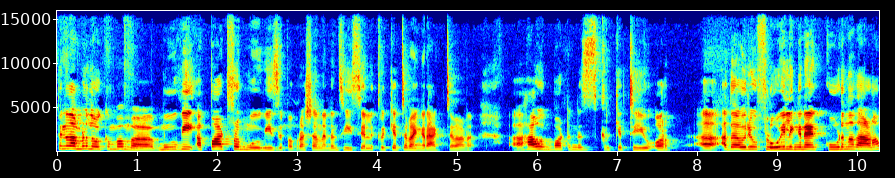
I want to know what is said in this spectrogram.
പിന്നെ നമ്മൾ നോക്കുമ്പോൾ മൂവി അപ്പാർട്ട് ഫ്രം മൂവീസ് ഇപ്പോൾ പ്രശാന്ത് നടൻ സി സി എൽ ക്രിക്കറ്റ് ഭയങ്കര ആക്റ്റീവ് ആണ്. How important is cricket to you or അത് ഒരു ഫ്ലോയിൽ ഇങ്ങനെ കൂടുന്നതാണോ?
